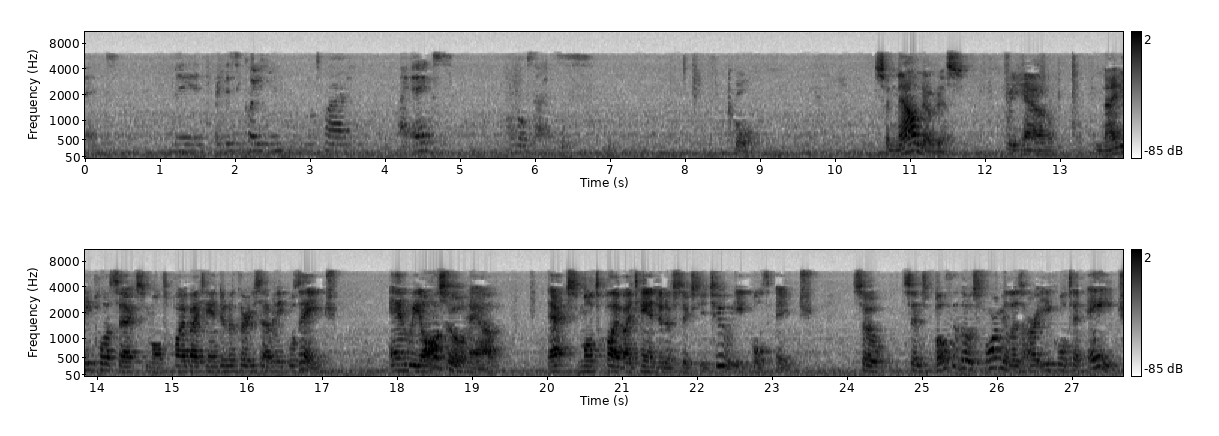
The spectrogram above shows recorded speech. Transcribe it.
X. And then for this equation, we multiply by X on both sides. Cool. So now notice, we have ninety plus x multiplied by tangent of thirty-seven equals h. And we also have x multiplied by tangent of sixty-two equals h. So since both of those formulas are equal to h,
